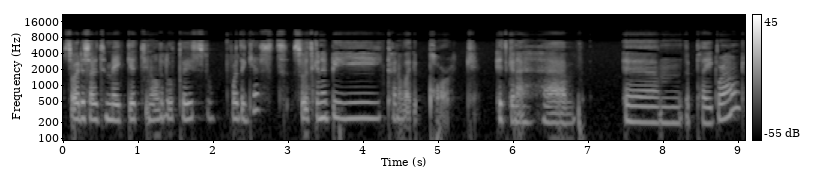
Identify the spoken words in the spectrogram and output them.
So I decided to make it, you know, a little place for the guests. So it's gonna be kind of like a park. It's gonna have um, a playground,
